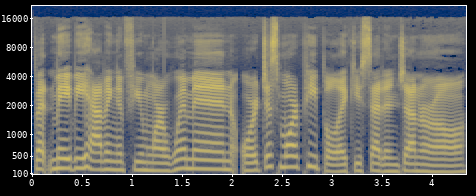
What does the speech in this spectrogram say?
But maybe having a few more women or just more people, like you said, in general.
